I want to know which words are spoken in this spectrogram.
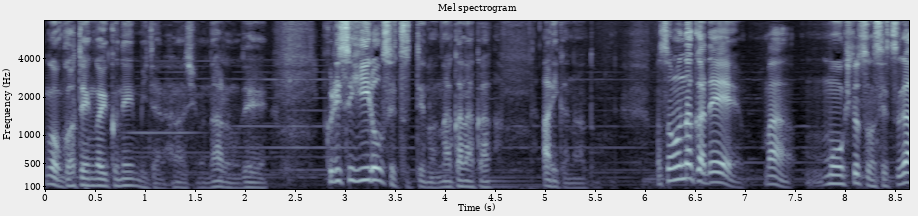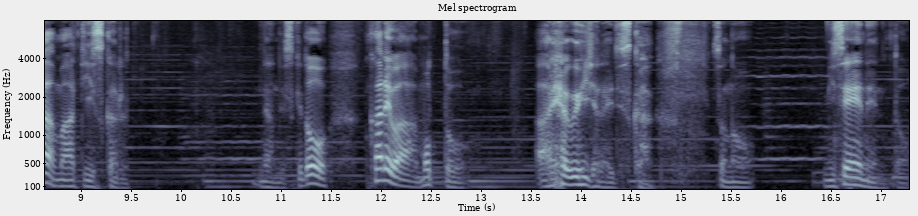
合点がいくね？みたいな話になるのでクリス・ヒーロー説っていうのはなかなかありかなと。その中でまあもう一つの説がマーティー・スカルなんですけど彼はもっと危ういじゃないですか。その未成年と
